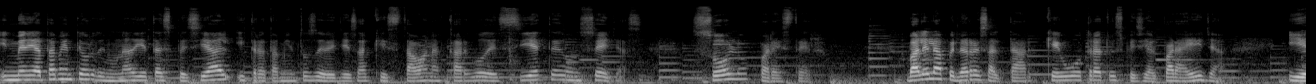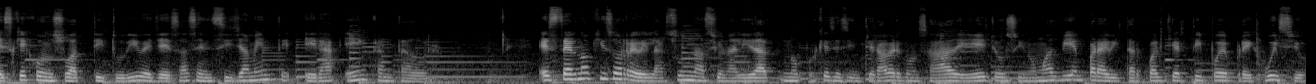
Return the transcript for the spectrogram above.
Inmediatamente ordenó una dieta especial y tratamientos de belleza que estaban a cargo de siete doncellas, solo para Esther. Vale la pena resaltar que hubo trato especial para ella, y es que con su actitud y belleza sencillamente era encantadora. Esther no quiso revelar su nacionalidad no porque se sintiera avergonzada de ello, sino más bien para evitar cualquier tipo de prejuicio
